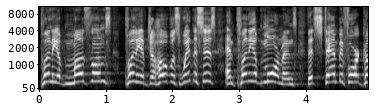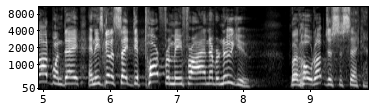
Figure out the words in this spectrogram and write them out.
plenty of Muslims, plenty of Jehovah's Witnesses, and plenty of Mormons that stand before God one day, and He's going to say, Depart from me, for I never knew you. But hold up just a second.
